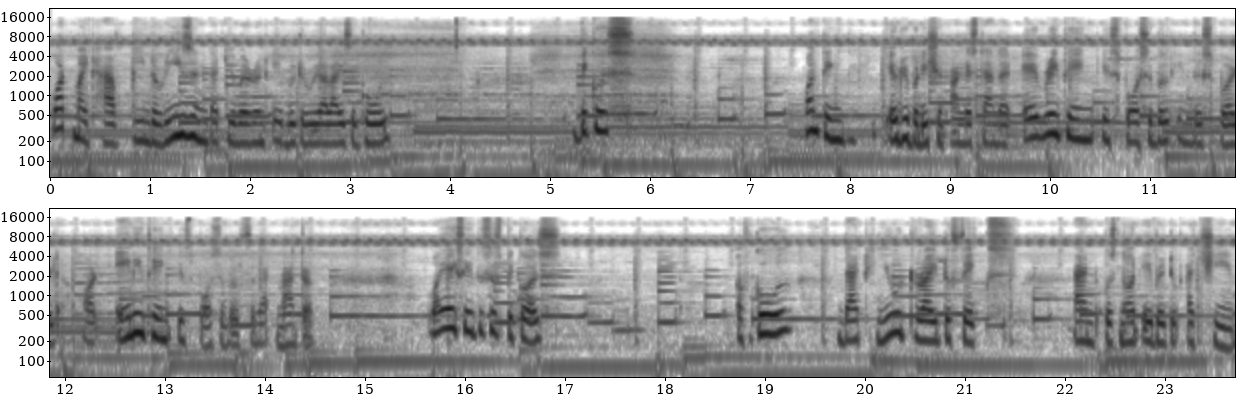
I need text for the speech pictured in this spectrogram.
what might have been the reason that you weren't able to realize a goal? Because one thing everybody should understand that everything is possible in this world or anything is possible for that matter why i say this is because a goal that you tried to fix and was not able to achieve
